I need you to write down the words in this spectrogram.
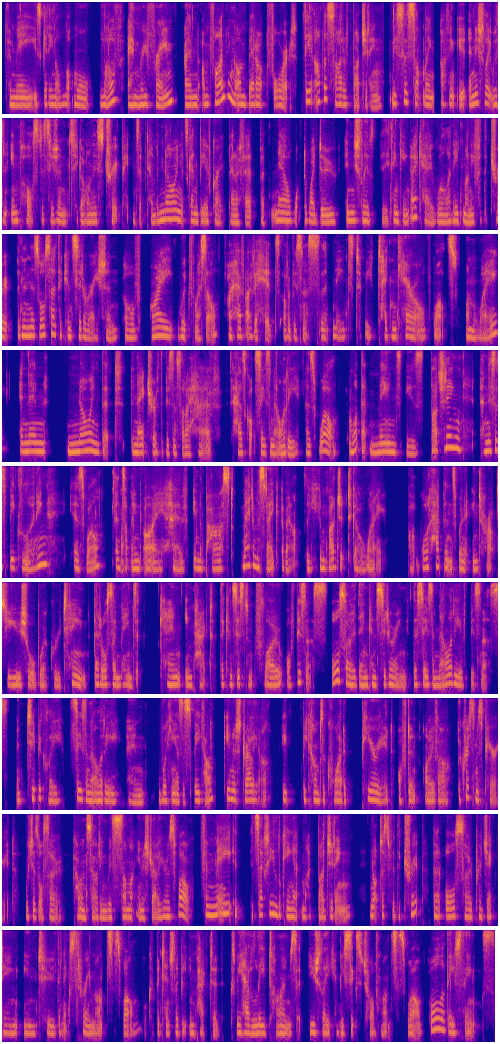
for me is getting a lot more love and reframe, and I'm finding I'm better for it. The other side of budgeting, this is something I think it, initially it was an impulse decision to go on this trip in September, knowing it's going to be of great benefit. But now, what do I do? Initially, thinking, okay, well, I need money for the trip. But then there's also the consideration of I work for myself. I have overheads of a business that needs to be taken care of whilst I'm away. And then knowing that the nature of the business that I have has got seasonality as well. And what that means is budgeting, and this is big learning as well, and something I have in the past made a mistake about. So you can budget to go away. But what happens when it interrupts your usual work routine? That also means it can impact the consistent flow of business. Also, then considering the seasonality of business. And typically, seasonality and working as a speaker in Australia, it becomes a quite a period, often over the Christmas period, which is also coinciding with summer in Australia as well. For me, it, it's actually looking at my budgeting, not just for the trip, but also projecting into the next three months as well, what could potentially be impacted, because we have lead times that usually can be six to 12 months as well. All of these things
